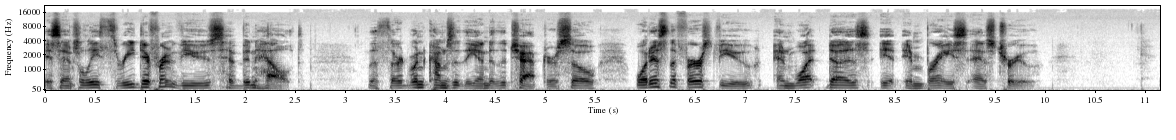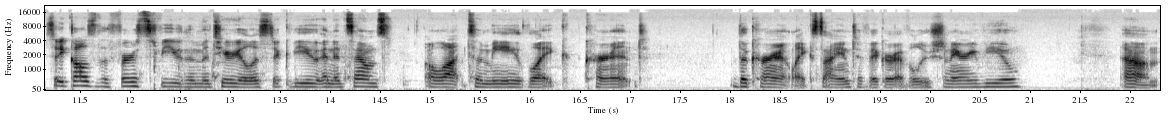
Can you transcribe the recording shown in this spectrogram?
Essentially three different views have been held. The third one comes at the end of the chapter. So what is the first view and what does it embrace as true So he calls the first view the materialistic view, and it sounds a lot to me like current, the current like scientific or evolutionary view. Um,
